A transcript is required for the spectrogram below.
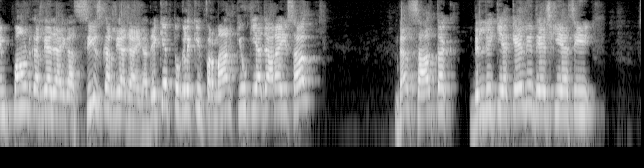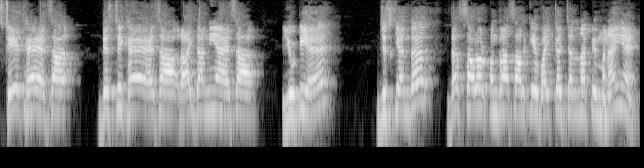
इंपाउंड कर लिया जाएगा सीज कर लिया जाएगा देखिए तुगलकी फरमान क्यों किया जा रहा है ये सब दस साल तक दिल्ली की अकेली देश की ऐसी स्टेट है ऐसा डिस्ट्रिक्ट है ऐसा राजधानी है ऐसा यूटी है जिसके अंदर 10 साल और 15 साल के व्हीकल चलना पे मनाही है।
